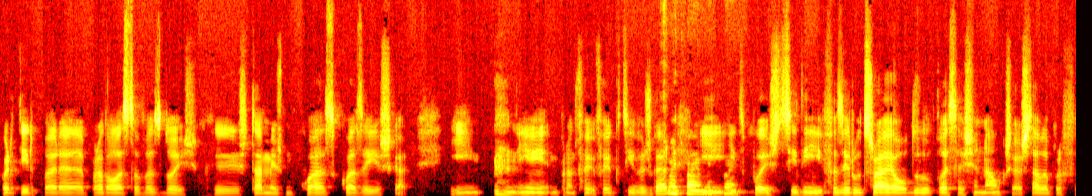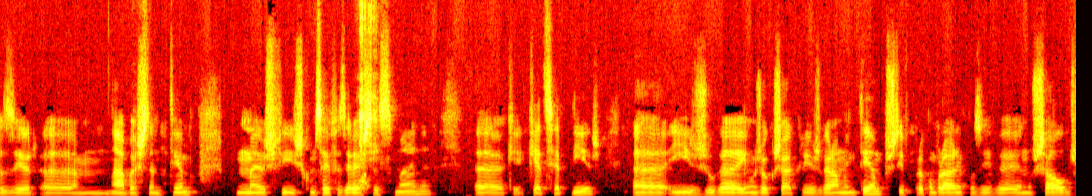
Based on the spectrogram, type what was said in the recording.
partir para, para The Last of Us 2 que está mesmo quase, quase aí a chegar. E, e pronto, foi, foi o que estive a jogar. Bem, e, e depois decidi fazer o trial do PlayStation Now que já estava para fazer hum, há bastante tempo mas fiz, comecei a fazer esta semana uh, que, que é de 7 dias uh, e joguei um jogo que já queria jogar há muito tempo estive para comprar inclusive nos saldos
